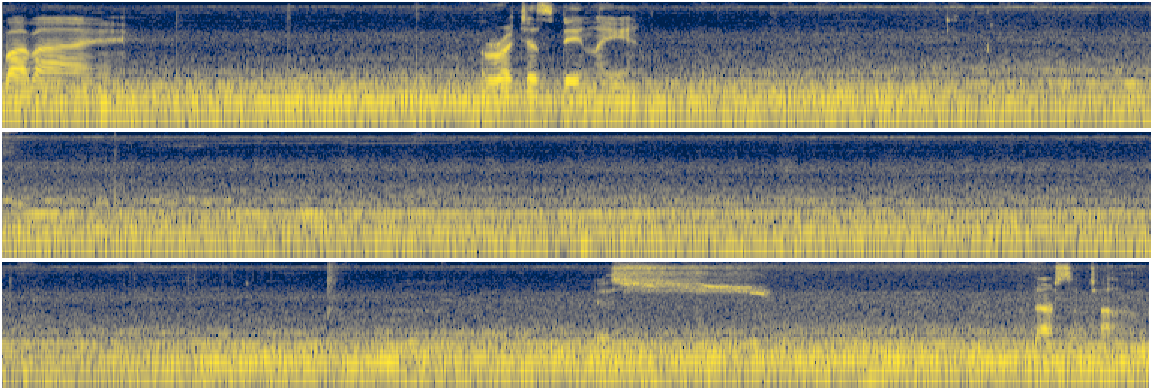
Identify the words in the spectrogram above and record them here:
Bye bye. Roger Stanley. Yes. That's the time.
